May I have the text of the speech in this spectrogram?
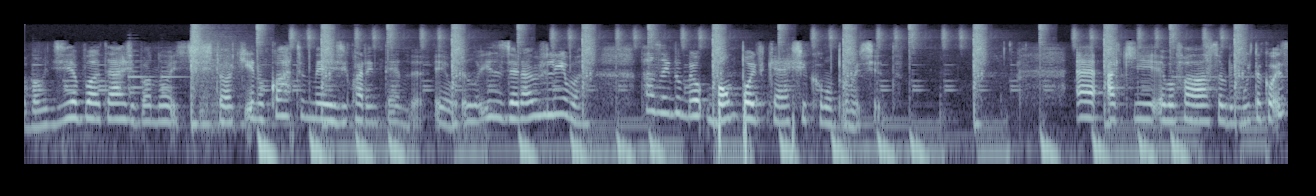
bom dia, boa tarde, boa noite. Estou aqui no quarto mês de quarentena. Eu, Heloísa de Lima, fazendo o meu bom podcast como prometido. É, aqui eu vou falar sobre muita coisa.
